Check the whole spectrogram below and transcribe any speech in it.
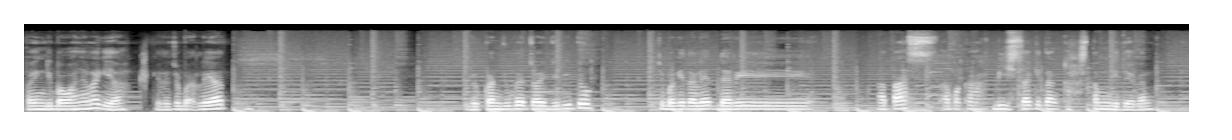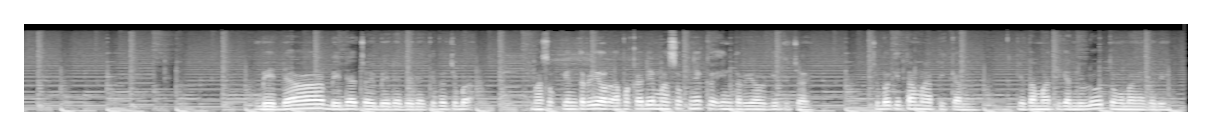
Apa yang di bawahnya lagi ya kita coba lihat. Bukan juga coy jadi tuh coba kita lihat dari atas apakah bisa kita custom gitu ya kan? Beda beda coy beda beda. Kita coba masuk ke interior apakah dia masuknya ke interior gitu coy? Coba kita matikan kita matikan dulu tunggu mana tadi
